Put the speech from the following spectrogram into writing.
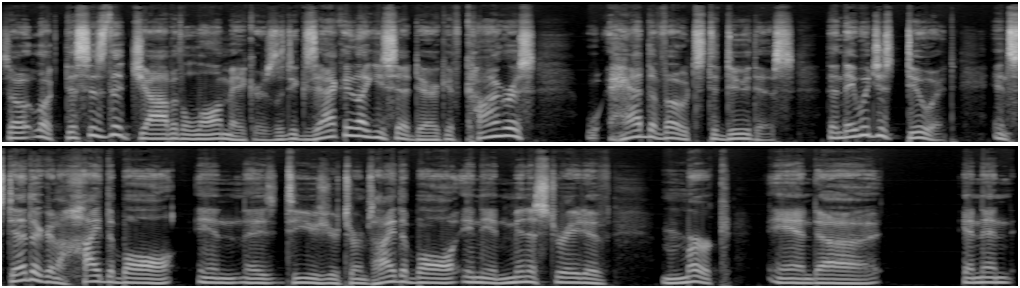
So look, this is the job of the lawmakers. It's exactly like you said, Derek. If Congress had the votes to do this, then they would just do it. Instead, they're going to hide the ball in, uh, to use your terms, hide the ball in the administrative murk, and uh, and then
